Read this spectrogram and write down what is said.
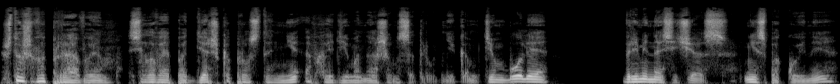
Что ж, вы правы. Силовая поддержка просто необходима нашим сотрудникам. Тем более времена сейчас неспокойные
